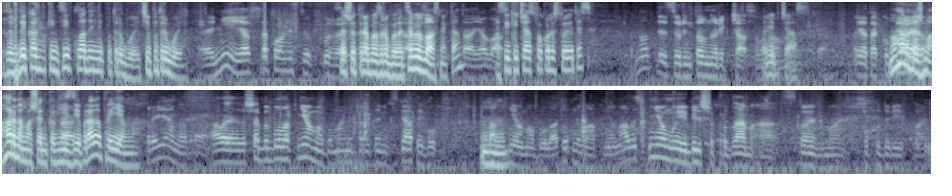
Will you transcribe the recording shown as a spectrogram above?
завжди кажуть, в кінці вкладень не потребує. Чи потребує? Е, ні, я все повністю обслужив. Все, що треба зробили. Це ви власник, так? Так, я А власник. скільки часу користуєтесь? Ну, десь орієнтовно рік часу. Рік в мене, часу. так. Я так Ну, купляю. гарна ж гарна машинка в Так. їзді, правда? Приємно. Приємно, так. Але ще би була пневма, бо в мене перед тим X5 був, там Мгм. пневма була, а тут нема пневма. Але з пневмою більше проблем, а з тою немає по ходовій плані.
